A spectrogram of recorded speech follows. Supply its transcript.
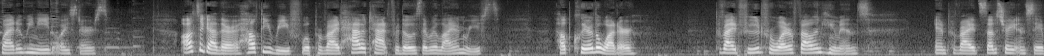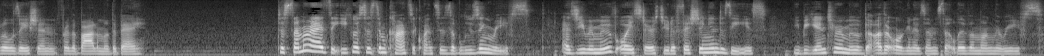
Why do we need oysters? Altogether, a healthy reef will provide habitat for those that rely on reefs, help clear the water, provide food for waterfowl and humans, and provide substrate and stabilization for the bottom of the bay. To summarize the ecosystem consequences of losing reefs, as you remove oysters due to fishing and disease, you begin to remove the other organisms that live among the reefs.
